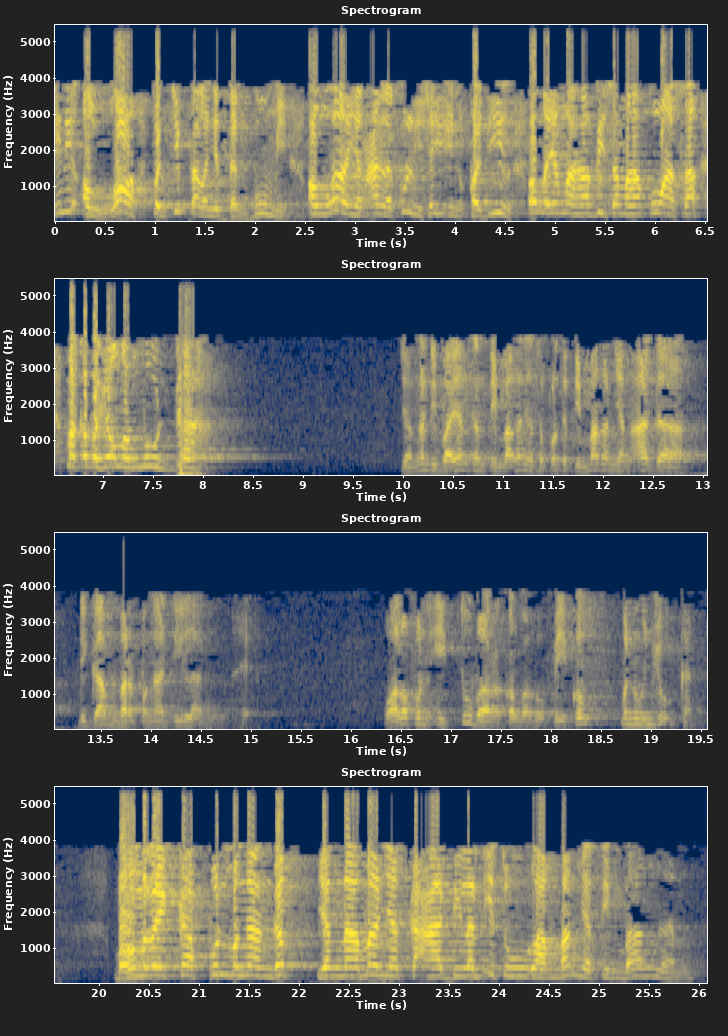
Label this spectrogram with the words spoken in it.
Ini Allah pencipta langit dan bumi. Allah yang ala kulli syai'in qadir. Allah yang maha bisa, maha kuasa. Maka bagi Allah mudah. Jangan dibayangkan timbangan yang seperti timbangan yang ada di gambar pengadilan. Walaupun itu barakallahu fikum menunjukkan bahwa mereka pun menganggap yang namanya keadilan itu lambangnya timbangan.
